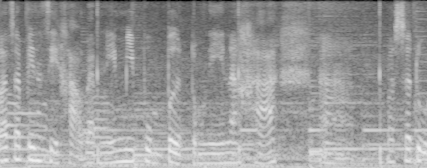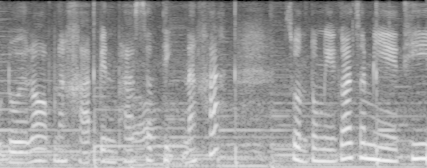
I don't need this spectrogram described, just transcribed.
ก็จะเป็นสีขาวแบบนี้มีปุ่มเปิดตรงนี้นะคะวัสดุโดยรอบนะคะ เป็นพลาสติกนะคะ ส่วนตรงนี้ก็จะมีที่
